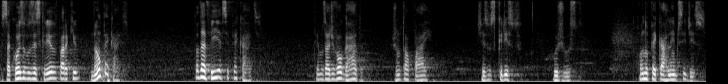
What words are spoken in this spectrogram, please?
Essa coisa vos escrevo para que não pecais. Todavia, se pecardes, temos advogado junto ao Pai, Jesus Cristo, o justo. Quando pecar, lembre-se disso.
